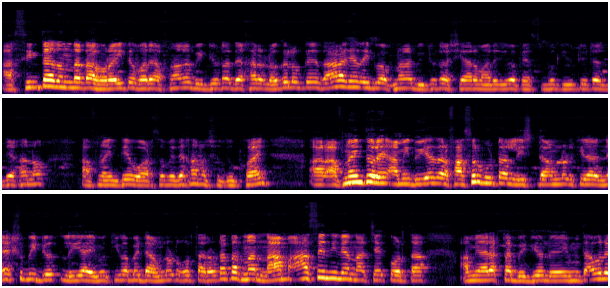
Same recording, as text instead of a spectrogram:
আর চিন্তা দ্বন্দ্বটা হরাইতে পারে। আপনারা ভিডিওটা দেখার লগে লগে যার আগে দেখবে আপনারা ভিডিওটা শেয়ার মারি দিবা ফেসবুক ইউটিউবে দেখানো। আপনার দিয়ে হোয়াটসঅ্যাপে দেখানো সুযোগ পাইন আর আপনার ধরে আমি দুই হাজার পাঁচশোর ভোটার লিস্ট ডাউনলোড কিনা নেক্সট ভিডিওত লইয়া আইমু, কীভাবে ডাউনলোড করতা আর ওটাতে আপনার নাম আছে নি না চেক করতা, আমি আর একটা ভিডিও লই আইমু। তাহলে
